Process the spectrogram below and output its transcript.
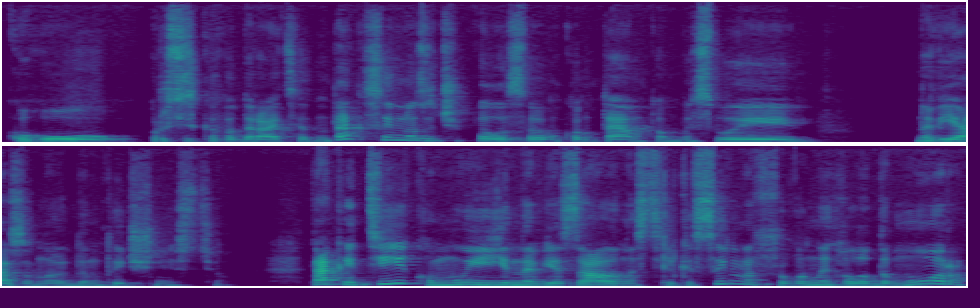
кого Російська Федерація не так сильно зачепила своїм контентом і своєю нав'язаною ідентичністю, так і ті, кому її нав'язали настільки сильно, що вони голодомор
